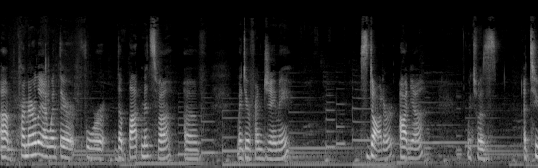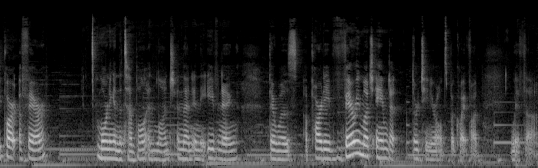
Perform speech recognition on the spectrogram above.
Um, primarily, I went there for the bat mitzvah of my dear friend Jamie's daughter, Anya, which was a two part affair morning in the temple and lunch. And then in the evening, there was a party very much aimed at 13 year olds, but quite fun, with uh,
